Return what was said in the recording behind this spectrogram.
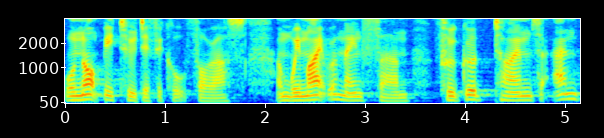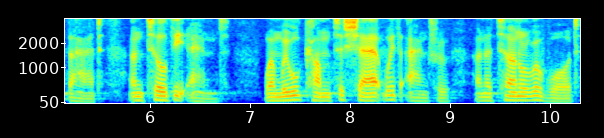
will not be too difficult for us, and we might remain firm through good times and bad until the end, when we will come to share with Andrew an eternal reward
